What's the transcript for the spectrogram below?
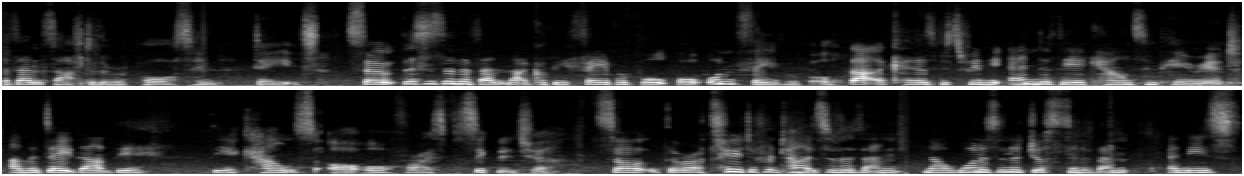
events after the reporting date. So, this is an event that could be favourable or unfavourable that occurs between the end of the accounting period and the date that the the accounts are authorised for signature. So there are two different types of event. Now one is an adjusting event and these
